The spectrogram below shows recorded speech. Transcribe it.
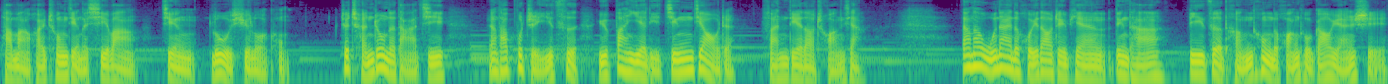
他满怀憧憬的希望竟陆续落空。这沉重的打击，让他不止一次于半夜里惊叫着翻跌到床下。当他无奈地回到这片令他逼仄疼痛的黄土高原时，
